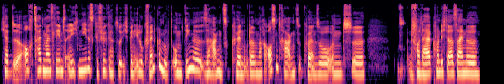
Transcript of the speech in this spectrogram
ich hatte auch Zeit meines Lebens eigentlich nie das Gefühl gehabt, so ich bin eloquent genug, um Dinge sagen zu können oder nach außen tragen zu können. So und äh, von daher konnte ich da seine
